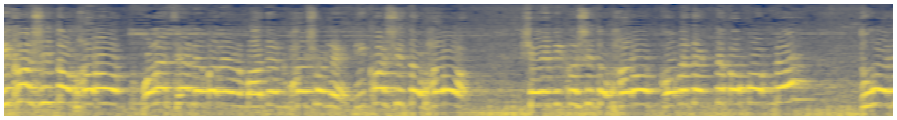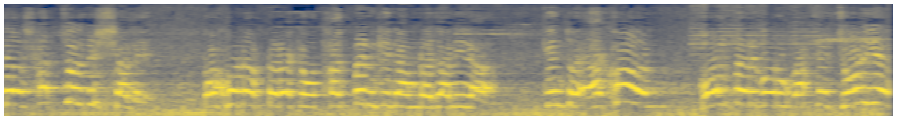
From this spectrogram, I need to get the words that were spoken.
বিকশিত ভারত বলেছেন এবারের বাজেট ভাষণে। বিকশিত ভারত, সেই বিকশিত ভারত কবে দেখতে পাবো আমরা? দু হাজার সাতচল্লিশ সালে। তখন আপনারা কেউ থাকবেন কিনা আমরা জানি না। কিন্তু এখন গল্পের গরু গাছে জড়িয়ে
